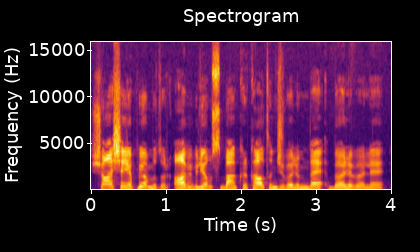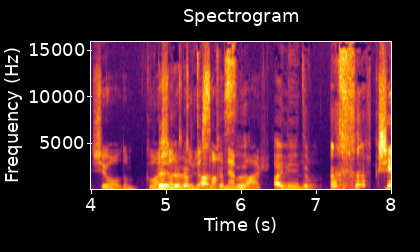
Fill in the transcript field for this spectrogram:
şu an şey yapıyor mudur? Abi biliyor musun ben 46. bölümde böyle böyle şey oldum. Kıvanç Behlül'ün Tatlıtuğ'yla sahnem var. Ali'ydim. Şey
